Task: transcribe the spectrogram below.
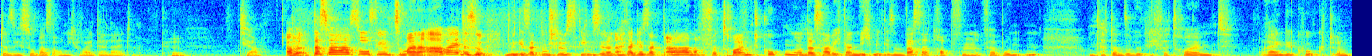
dass ich sowas auch nicht weiterleite. Okay. Tja, aber Ja. das war so viel zu meiner Arbeit. Also, wie gesagt, am Schluss ging es dann, hat er gesagt, ah, noch verträumt gucken. Und das habe ich dann nicht mit diesem Wassertropfen verbunden. Und hat dann so wirklich verträumt reingeguckt. Und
